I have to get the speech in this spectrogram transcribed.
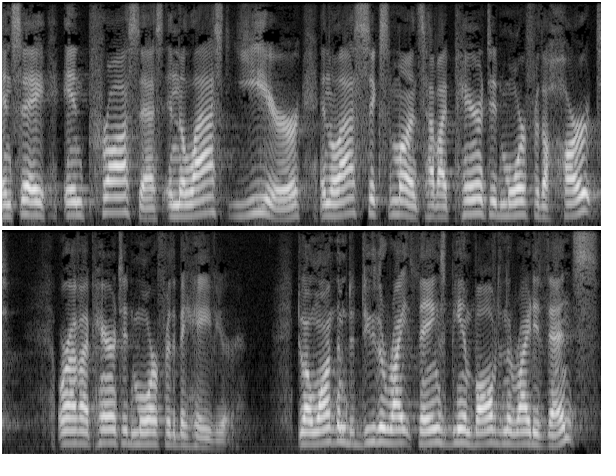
And say, in process, in the last year, in the last six months, have I parented more for the heart or have I parented more for the behavior? Do I want them to do the right things, be involved in the right events?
